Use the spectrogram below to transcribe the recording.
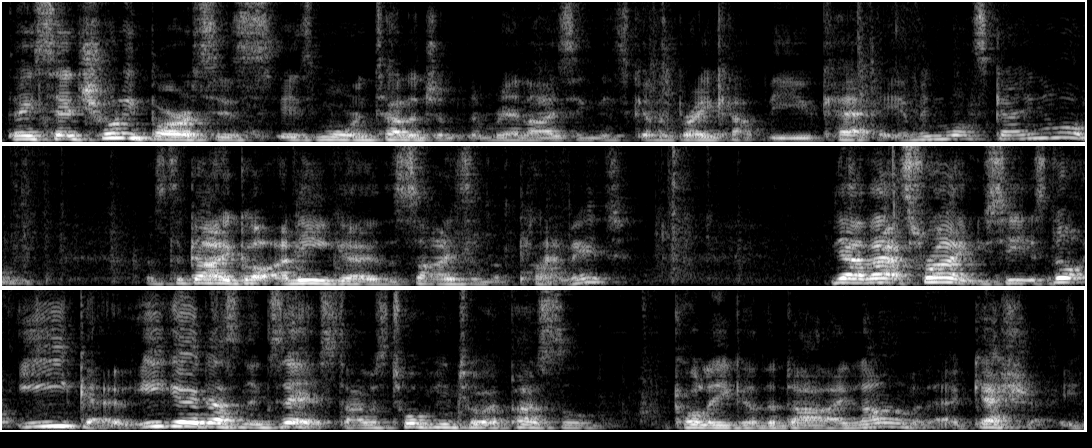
They said, surely Boris is, is more intelligent than realising he's going to break up the UK. I mean, what's going on? Has the guy got an ego the size of the planet? Yeah, that's right. You see, it's not ego. Ego doesn't exist. I was talking to a personal colleague of the Dalai Lama there, Geshe.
